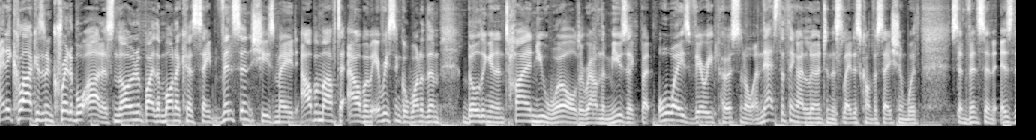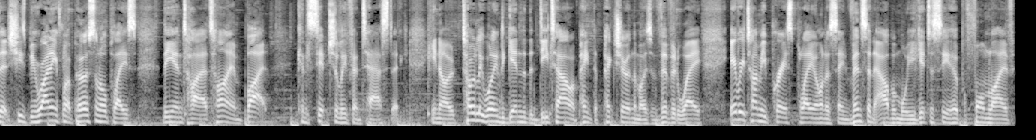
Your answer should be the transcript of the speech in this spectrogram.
Annie Clark is an incredible artist, known by the moniker St. Vincent. She's made album after album, every single one of them building an entire new world around the music, but always very personal. And that's the thing I learned in this latest conversation with St. Vincent is that she's been writing from a personal place the entire time, but conceptually fantastic. You know, totally willing to get into the detail and paint the picture in the most vivid way. Every time you press play on a St. Vincent album or you get to see her perform live,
